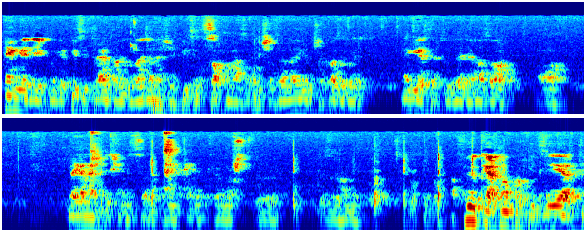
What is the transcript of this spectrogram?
engedjék meg egy picit rendhagyó legyen, és egy picit szakmázat is az elején, csak az, hogy megérthető legyen az a, a bejelentés, amit szeretnénk önökkel most közölni. A Főkert Nonprofit ZRT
